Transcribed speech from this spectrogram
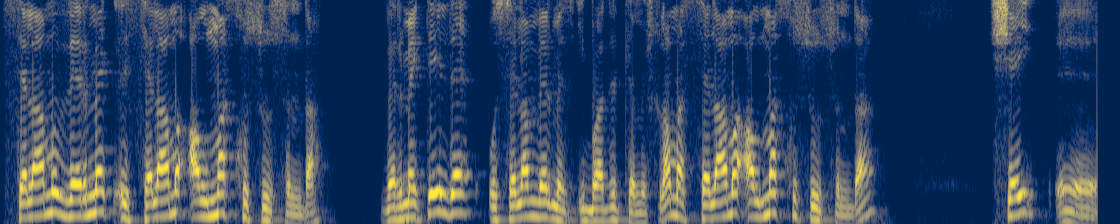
selamı vermek, e, selamı almak hususunda vermek değil de o selam vermez ibadetle meşgul ama selamı almak hususunda şey e,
